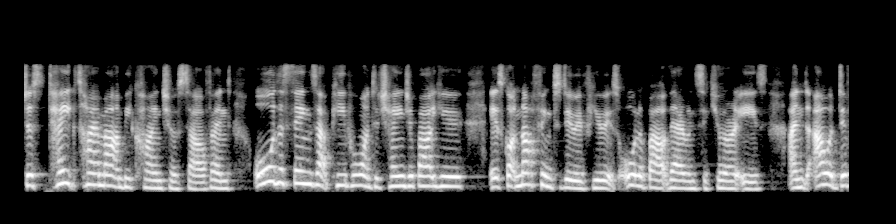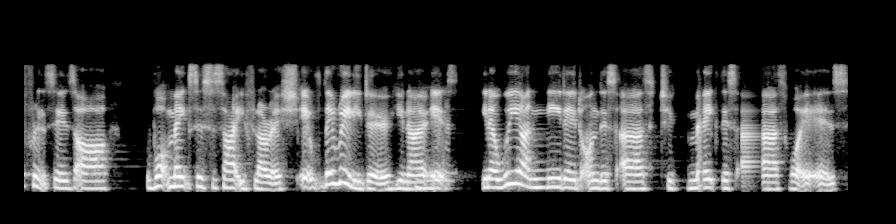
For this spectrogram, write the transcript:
just take time out and be kind to yourself and all the things that people want to change about you it's got nothing to do with you it's all about their insecurities and our differences are what makes this society flourish it, they really do you know mm-hmm. it's you know, we are needed on this earth to make this earth what it is,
